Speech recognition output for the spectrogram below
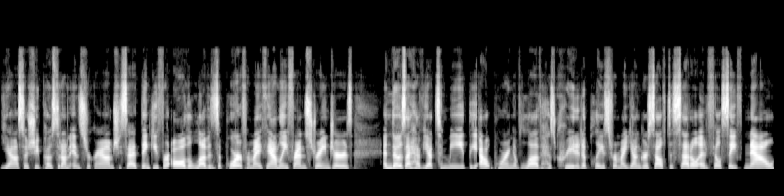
Yeah, so she posted on Instagram. She said, Thank you for all the love and support from my family, friends, strangers, and those I have yet to meet. The outpouring of love has created a place for my younger self to settle and feel safe now.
